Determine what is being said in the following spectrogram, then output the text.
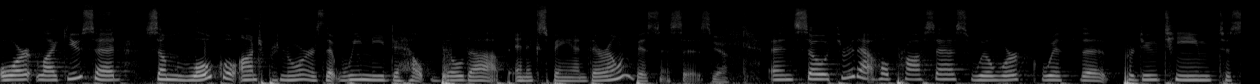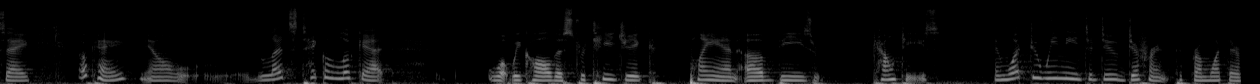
Or, like you said, some local entrepreneurs that we need to help build up and expand their own businesses. Yeah. And so through that whole process, we'll work with the Purdue team to say, okay, you know, let's take a look at what we call the strategic plan of these counties and what do we need to do different from what they've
